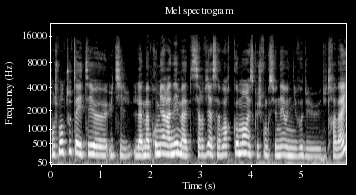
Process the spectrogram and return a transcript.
Franchement, tout a été euh, utile. La, ma première année m'a servi à savoir comment est-ce que je fonctionnais au niveau du, du travail.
